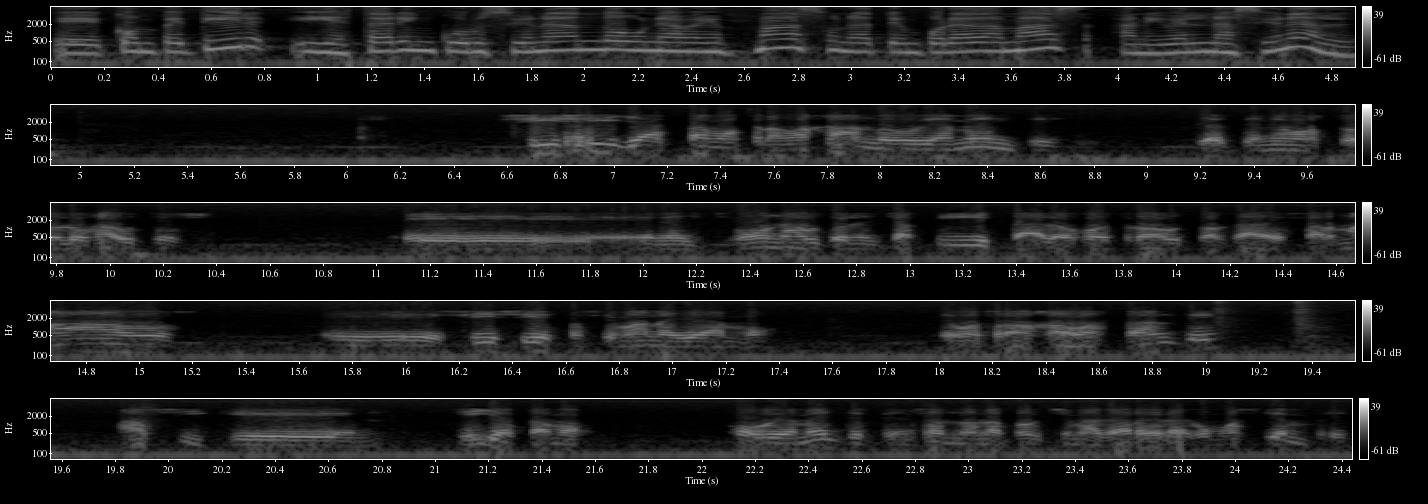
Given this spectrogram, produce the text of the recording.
Eh, competir y estar incursionando una vez más, una temporada más a nivel nacional. Sí, sí, ya estamos trabajando, obviamente. Ya tenemos todos los autos, eh, en el, un auto en el Chapista, los otros autos acá desarmados. Eh, sí, sí, esta semana ya hemos, hemos trabajado bastante. Así que sí, ya estamos, obviamente, pensando en la próxima carrera, como siempre.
